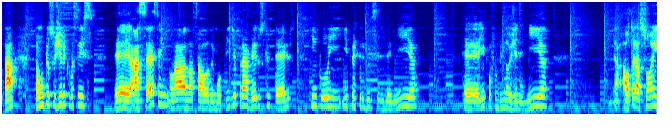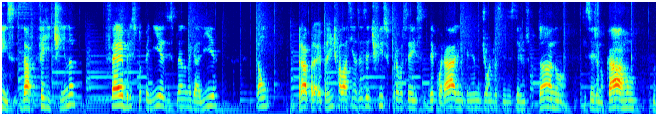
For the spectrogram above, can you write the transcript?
Tá? Então, o que eu sugiro é que vocês é, acessem lá a nossa aula do Hemopedia para ver os critérios que incluem hipertrigliceridemia, é, hipofibrogenemia, alterações da ferritina, febre, estopenias, esplenomegalia. Então, para a gente falar assim, às vezes é difícil para vocês decorarem, dependendo de onde vocês estejam escutando, que seja no carro, no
